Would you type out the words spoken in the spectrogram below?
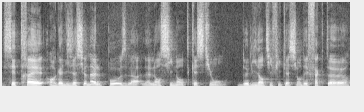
Ces traits organisationnels posent la, la lancinante question de l'identification des facteurs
